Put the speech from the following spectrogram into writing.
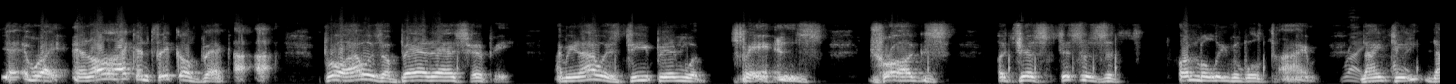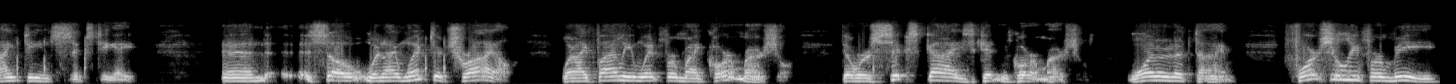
Yeah, right. And all I can think of back, I, I, bro, I was a badass hippie. I mean, I was deep in with bands, drugs. Uh, just this was an unbelievable time. Right. 19, 1968. And so when I went to trial, when I finally went for my court martial, there were six guys getting court martialed, one at a time. Fortunately for me,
